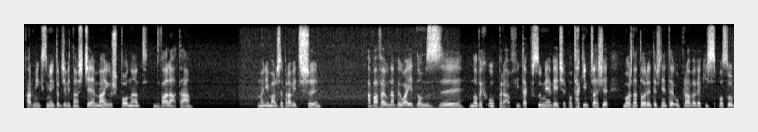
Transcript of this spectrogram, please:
Farming Simulator 19 ma już ponad 2 lata. No niemalże prawie 3 a bawełna była jedną z nowych upraw. I tak w sumie, wiecie, po takim czasie można teoretycznie tę uprawę w jakiś sposób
